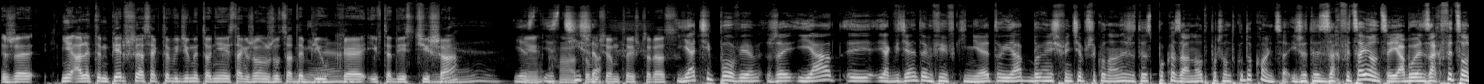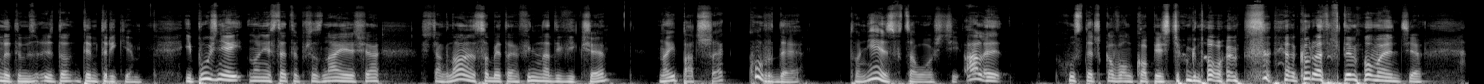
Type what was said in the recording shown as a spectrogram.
że... Nie, ale ten pierwszy raz, jak to widzimy, to nie jest tak, że on rzuca tę Nie. piłkę i wtedy jest cisza? Nie, jest, Nie. jest Aha, cisza. To musiałem to jeszcze raz... Ja ci powiem, że ja, y, jak widziałem ten film w kinie, to ja byłem święcie przekonany, że to jest pokazane od początku do końca i że to jest zachwycające. Ja byłem zachwycony tym, y, to- tym trikiem. I później, no niestety, przyznaję się, ściągnąłem sobie ten film na DivXie, no i patrzę, kurde, to nie jest w całości, ale chusteczkową kopię ściągnąłem akurat w tym momencie.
